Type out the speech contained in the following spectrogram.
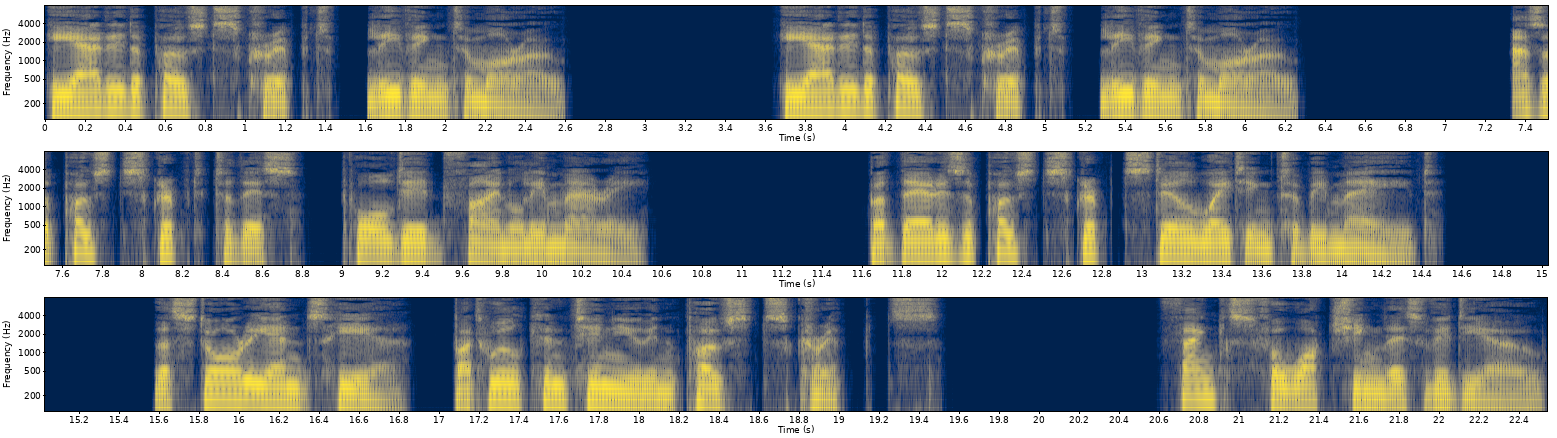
He added a postscript, leaving tomorrow. He added a postscript, leaving tomorrow. As a postscript to this, Paul did finally marry. But there is a postscript still waiting to be made. The story ends here, but will continue in postscripts. Thanks for watching this video.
